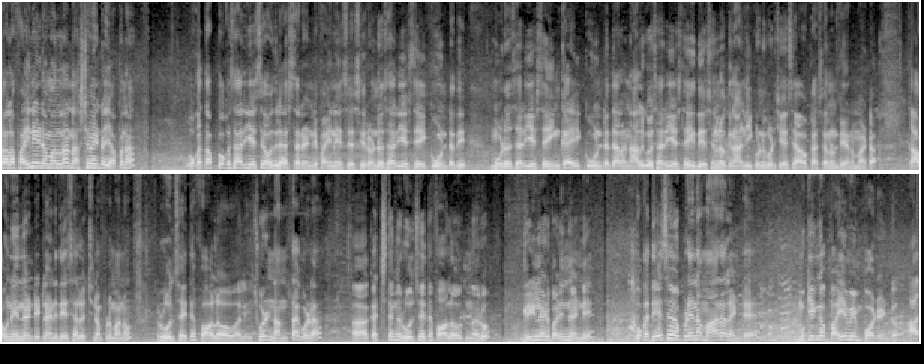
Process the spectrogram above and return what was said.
సో అలా ఫైన్ వేయడం వల్ల నష్టం ఏంటో చెప్పనా? ఒక తప్పు ఒకసారి చేస్తే వదిలేస్తారండి ఫైన్ వేసేసి. రెండోసారి చేస్తే ఎక్కువ ఉంటుంది మూడోసారి చేస్తే ఇంకా ఎక్కువ ఉంటుంది అలా నాలుగోసారి చేస్తే ఈ దేశంలోకి నానీయకుండా కూడా చేసే అవకాశాలు ఉంటాయి అన్నమాట కావున ఏంటంటే ఇట్లాంటి దేశాలు వచ్చినప్పుడు మనం రూల్స్ అయితే ఫాలో అవ్వాలి. చూడండి అంతా కూడా ఖచ్చితంగా రూల్స్ అయితే ఫాలో అవుతున్నారు. గ్రీన్ లైట్ పడిందండి. ఒక దేశం ఎప్పుడైనా మారాలంటే ముఖ్యంగా భయం ఇంపార్టెంట్. ఆ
